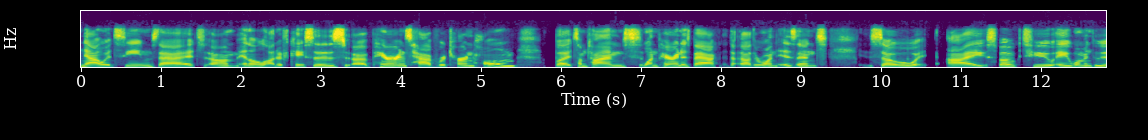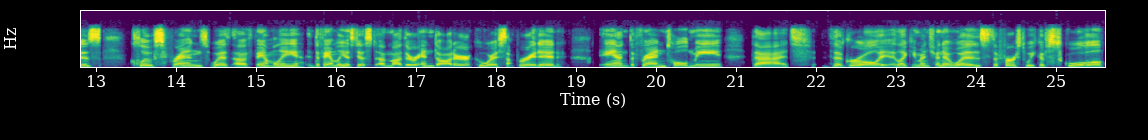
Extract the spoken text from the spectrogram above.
now it seems that um, in a lot of cases, uh, parents have returned home. But sometimes one parent is back, the other one isn't. So I spoke to a woman who is close friends with a family. The family is just a mother and daughter who were separated. And the friend told me that the girl, like you mentioned, it was the first week of school.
